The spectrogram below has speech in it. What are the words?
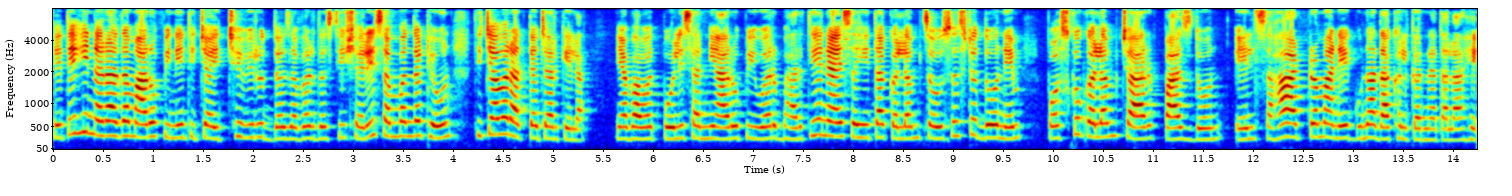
तेथेही नराधम आरोपीने तिच्या इच्छेविरुद्ध जबरदस्ती शरीर संबंध ठेवून तिच्यावर अत्याचार केला. याबाबत पोलिसांनी आरोपीवर भारतीय न्यायसंहिता कलम चौसष्ट दोन एम पॉस्को कलम चार पाच दोन एल सहा आठ प्रमाणे गुन्हा दाखल करण्यात आला आहे.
